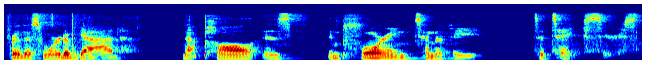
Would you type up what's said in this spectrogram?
for this Word of God that Paul is imploring Timothy to take seriously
